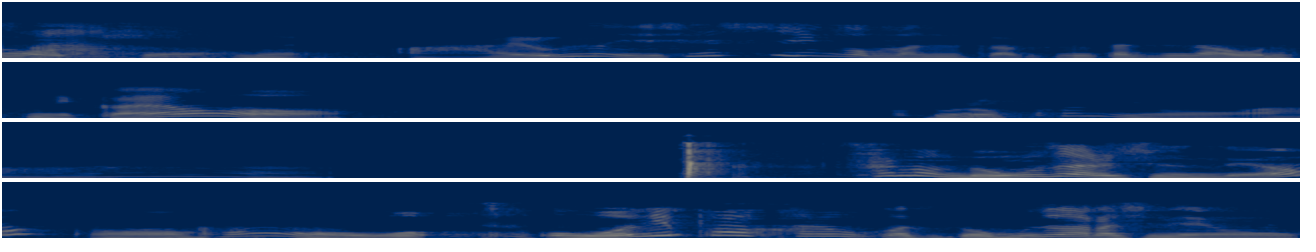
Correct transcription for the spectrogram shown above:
아, 그래서 없어요. 네. 아, 여기서 이제 실수인 것만 따진- 따진다고 그랬으니까요. 그렇군요. 아. 설명 너무 잘하시는데요? 어허, 워- 원인 파악하는 것까지 너무 잘하시네요.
